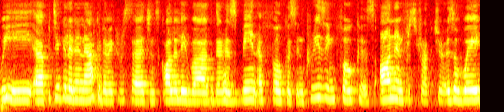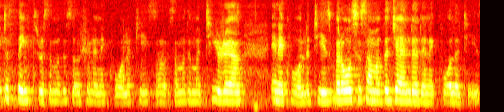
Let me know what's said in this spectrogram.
we, uh, particularly in academic research and scholarly work, there has been a focus, increasing focus on infrastructure as a way to think through some of the social inequalities, so some of the material inequalities, but also some of the gendered inequalities.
